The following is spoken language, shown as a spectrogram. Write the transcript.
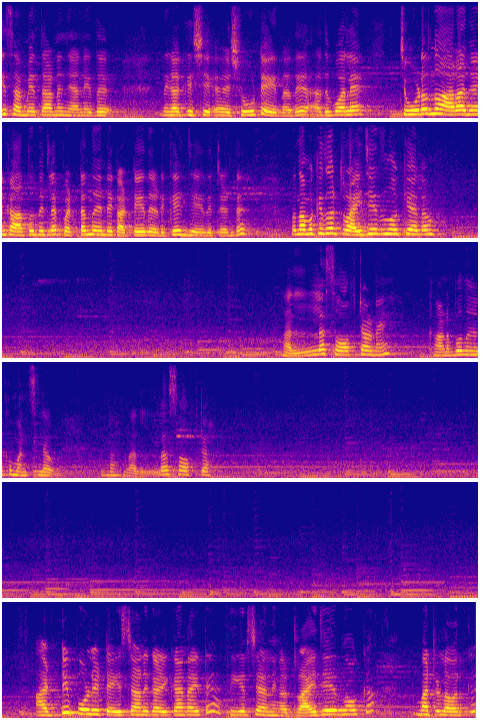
ഈ സമയത്താണ് ഞാനിത് നിങ്ങൾക്ക് ഷൂട്ട് ചെയ്യുന്നത്. അതുപോലെ ചൂടൊന്നും ആറാൻ ഞാൻ കാത്തുന്നില്ല. പെട്ടെന്ന് തന്നെ കട്ട് ചെയ്തെടുക്കുകയും ചെയ്തിട്ടുണ്ട്. അപ്പോൾ നമുക്കിത് ട്രൈ ചെയ്ത് നോക്കിയാലോ? നല്ല സോഫ്റ്റാണേ കാണുമ്പോൾ നിങ്ങൾക്ക് മനസ്സിലാവും? നല്ല സോഫ്റ്റാ അടിപൊളി ടേസ്റ്റാണ് കഴിക്കാനായിട്ട്. തീർച്ചയായും നിങ്ങൾ ട്രൈ ചെയ്ത് നോക്കുക മറ്റുള്ളവർക്ക്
